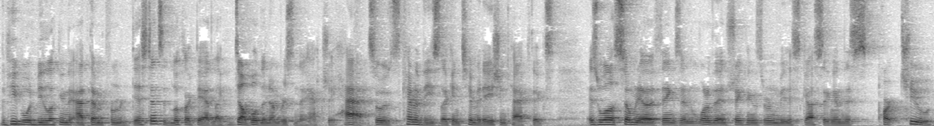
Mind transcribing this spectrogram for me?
the people would be looking at them from a distance, it looked like they had like double the numbers than they actually had. So it's kind of these like intimidation tactics, as well as so many other things. And one of the interesting things we're going to be discussing in this part two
